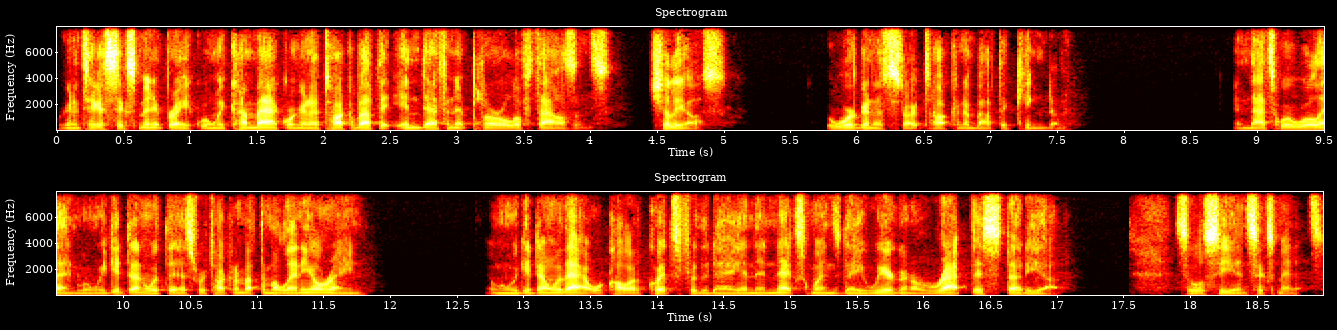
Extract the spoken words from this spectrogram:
We're going to take a six minute break. When we come back, we're going to talk about the indefinite plural of thousands, chilios. We're going to start talking about the kingdom. And that's where we'll end. When we get done with this, we're talking about the millennial reign. And when we get done with that, we'll call it quits for the day. And then next Wednesday, we are going to wrap this study up. So we'll see you in six minutes.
